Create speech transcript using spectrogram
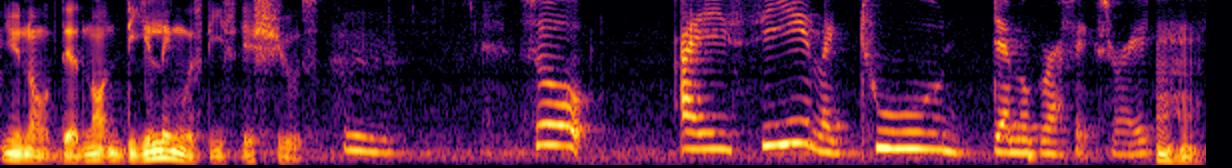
you know, they're not dealing with these issues. So I see like two demographics, right? Mm-hmm.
